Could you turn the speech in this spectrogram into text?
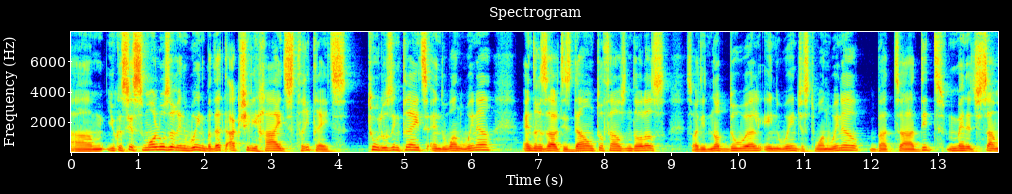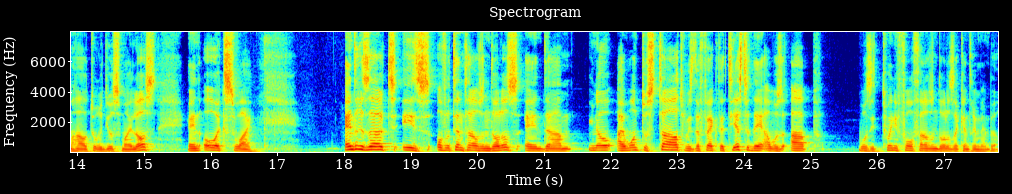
Um, you can see a small loser in Wynn, but that actually hides three trades, two losing trades and one winner. End result is down $2,000. So I did not do well in Wynn, just one winner, but uh, did manage somehow to reduce my loss. And OXY. End result is over $10,000 and um, you know I want to start with the fact that yesterday I was up was it $24,000 I can't remember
